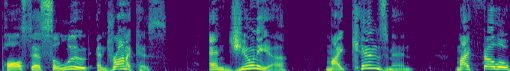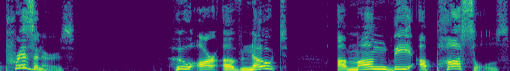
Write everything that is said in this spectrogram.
Paul says, salute Andronicus and Junia, my kinsmen, my fellow prisoners, who are of note among the apostles,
